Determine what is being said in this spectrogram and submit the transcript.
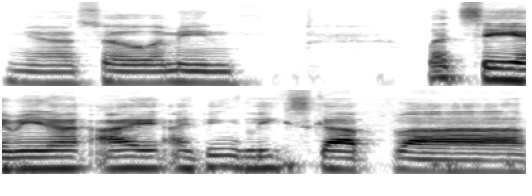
Yeah. So, I mean, let's see. I mean, I, I, I think Leagues Cup, uh,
